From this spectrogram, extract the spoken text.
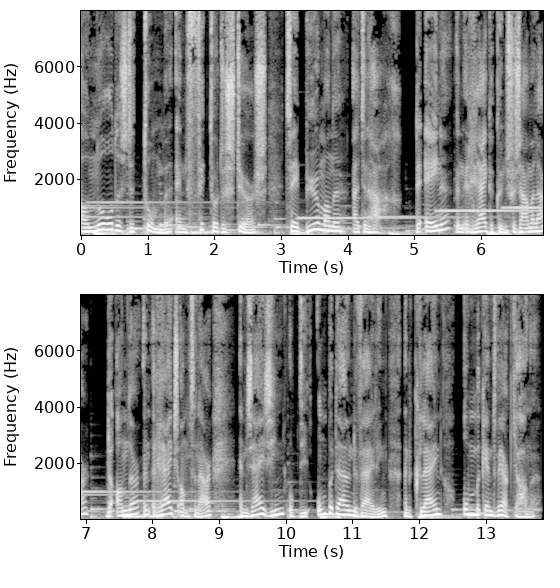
Arnoldus de Tombe en Victor de Steurs, twee buurmannen uit Den Haag. De ene een rijke kunstverzamelaar, de ander een rijksambtenaar. En zij zien op die onbeduidende veiling een klein, onbekend werkje hangen.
